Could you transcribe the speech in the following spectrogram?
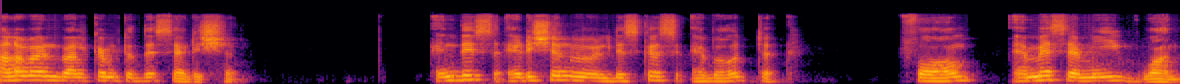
Hello and welcome to this edition. In this edition, we will discuss about Form MSME 1.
